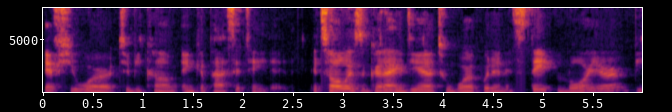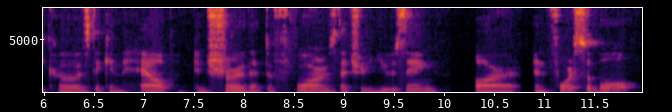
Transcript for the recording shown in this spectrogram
if you were to become incapacitated. It's always a good idea to work with an estate lawyer because they can help ensure that the forms that you're using are enforceable.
